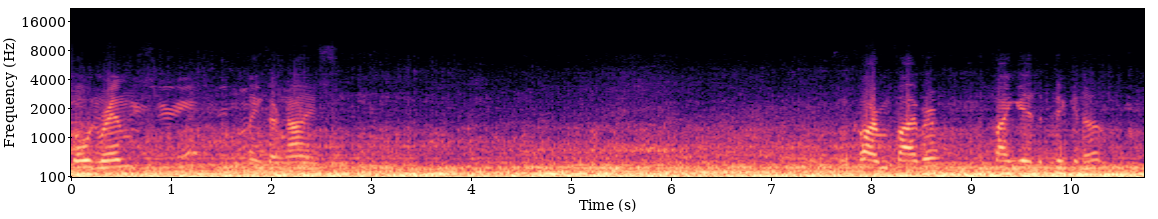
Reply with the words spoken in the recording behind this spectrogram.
Gold rims. Things are nice. Some carbon fiber. If I can get it to pick it up.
